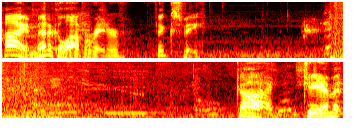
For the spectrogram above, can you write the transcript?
Hi, medical operator. Fix me. God damn it.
